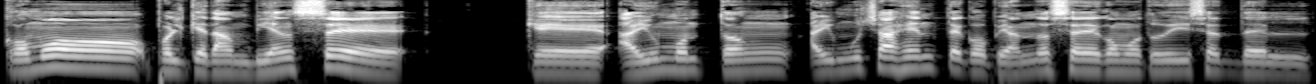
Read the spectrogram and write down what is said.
cómo, porque también sé que hay un montón, hay mucha gente copiándose, como tú dices, del,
